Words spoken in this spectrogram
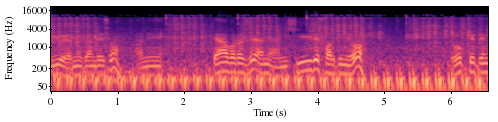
भ्यू हेर्न जाँदैछौँ। अनि त्यहाँबाट चाहिँ अनि हामी सिधै फर्किने हो। ओके देन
